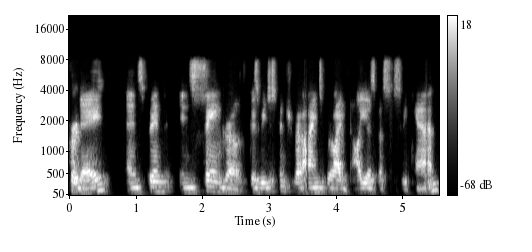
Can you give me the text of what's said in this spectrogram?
per day. And it's been insane growth because we've just been trying to provide value as best as we can.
